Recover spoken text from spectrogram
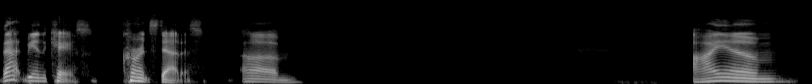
That being the case, current status. Um, I am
